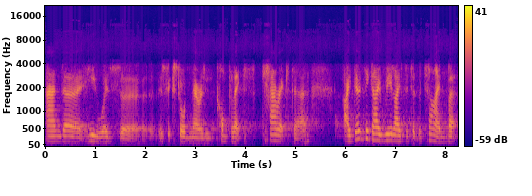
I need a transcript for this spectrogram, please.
And uh, he was uh, this extraordinarily complex character. I don't think I realized it at the time, but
